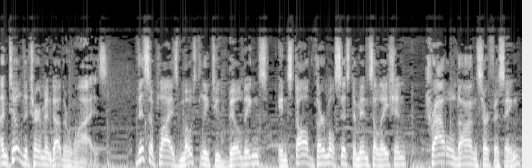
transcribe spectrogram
until determined otherwise. This applies mostly to buildings, installed thermal system insulation, troweled on surfacing,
